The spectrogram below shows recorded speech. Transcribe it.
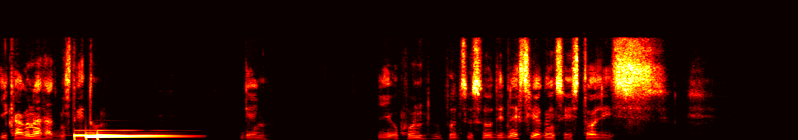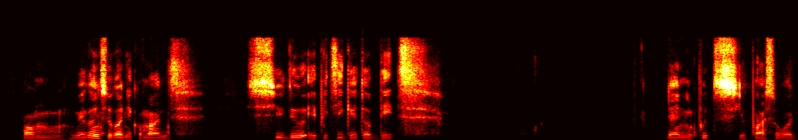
You can run as administrator. Then you open Ubuntu so the next thing we're going to install is um we're going to run the command sudo apt get update. Then input your password.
